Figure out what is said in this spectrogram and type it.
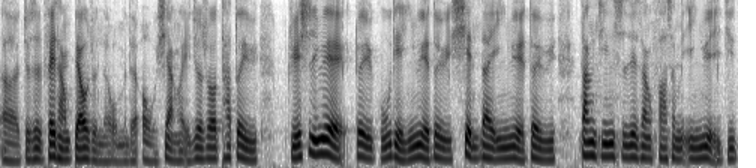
呃就是非常标准的我们的偶像啊，也就是说他对于。爵士乐对于古典音乐，对于现代音乐，对于当今世界上发生的音乐，以及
